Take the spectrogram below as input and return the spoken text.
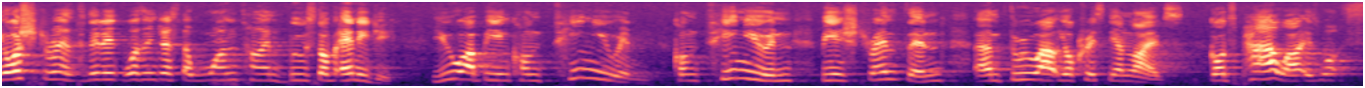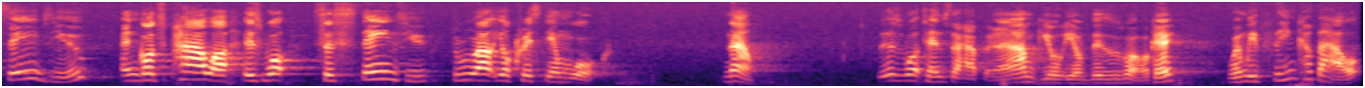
your strength didn't, wasn't just a one time boost of energy. You are being continuing, continuing being strengthened um, throughout your Christian lives. God's power is what saves you, and God's power is what sustains you throughout your Christian walk. Now, this is what tends to happen, and I'm guilty of this as well, okay? When we think about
